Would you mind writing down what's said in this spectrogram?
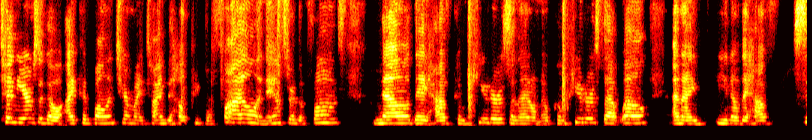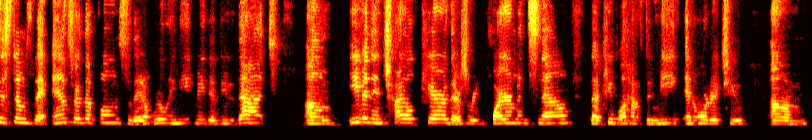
10 years ago, I could volunteer my time to help people file and answer the phones. Now they have computers and I don't know computers that well. And I, you know, they have systems that answer the phones, so they don't really need me to do that. Um, even in childcare, there's requirements now that people have to meet in order to um,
